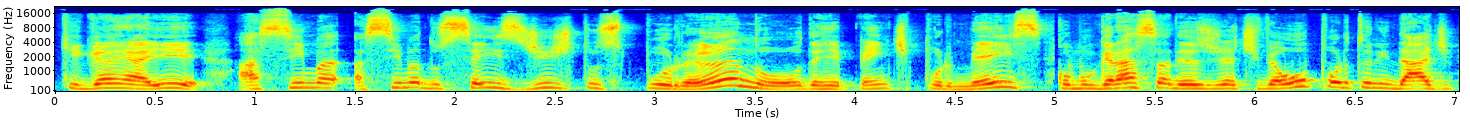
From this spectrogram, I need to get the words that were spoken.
que ganha aí acima, acima dos seis dígitos por ano ou de repente por mês, como graças a Deus eu já tive a oportunidade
